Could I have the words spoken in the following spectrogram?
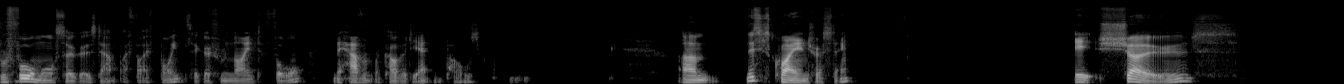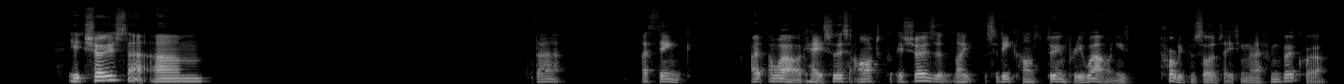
Reform also goes down by five points. They go from nine to four. They haven't recovered yet in the polls. Um, this is quite interesting. It shows it shows that um that I think I well okay so this article it shows that like Sadiq Khan's doing pretty well and he's probably consolidating the left wing vote well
